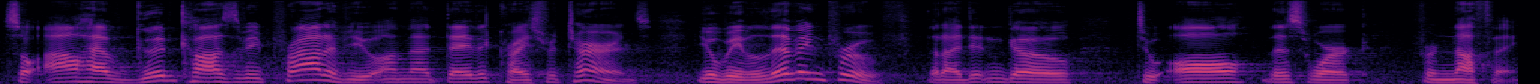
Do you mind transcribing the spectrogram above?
so I'll have good cause to be proud of you on that day that Christ returns. You'll be living proof that I didn't go to all this work for nothing.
